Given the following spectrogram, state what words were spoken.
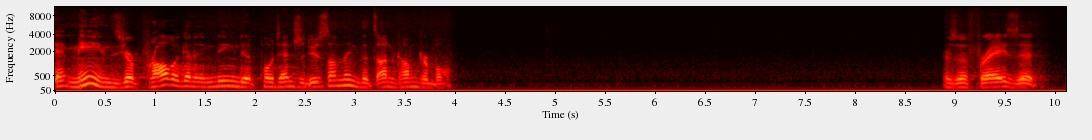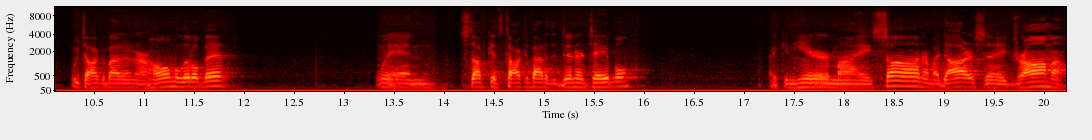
it means you're probably going to need to potentially do something that's uncomfortable. There's a phrase that we talk about in our home a little bit when stuff gets talked about at the dinner table. I can hear my son or my daughter say, drama.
